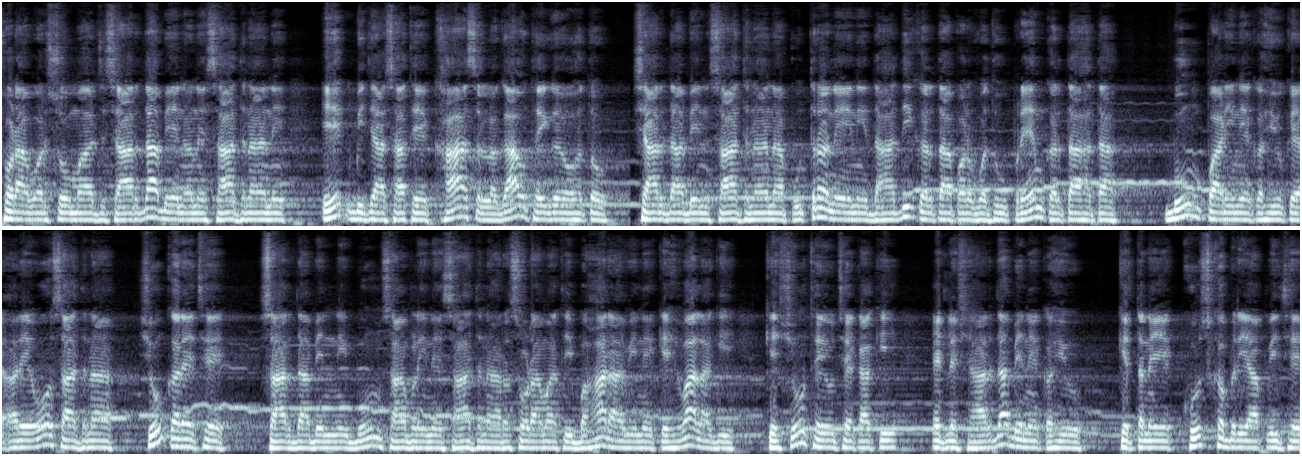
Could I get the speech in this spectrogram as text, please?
થોડા વર્ષોમાં જ શારદાબેન અને સાધનાને એકબીજા સાથે ખાસ લગાવ થઈ ગયો હતો. શારદાબેન સાધનાના પુત્રને એની દાદી કરતાં પણ વધુ પ્રેમ કરતા હતા. બૂમ પાડીને કહ્યું કે, અરે ઓ સાધના, શું કરે છે? શારદાબેનની બૂમ સાંભળીને સાધના રસોડામાંથી બહાર આવીને કહેવા લાગી કે શું થયું છે કાકી? એટલે શારદાબેને કહ્યું કે તને એક ખુશખબરી આપવી છે,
